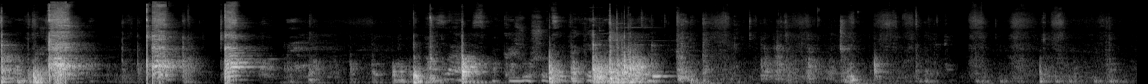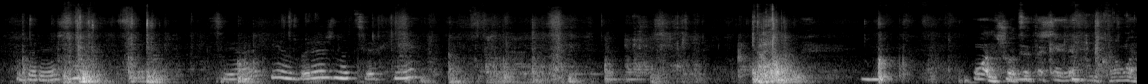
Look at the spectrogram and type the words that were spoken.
насправді. Зараз покажу, що це таке. Обережно. Цвяхи, обережно цвяхи. Вон що це таке ляпуха, вон.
